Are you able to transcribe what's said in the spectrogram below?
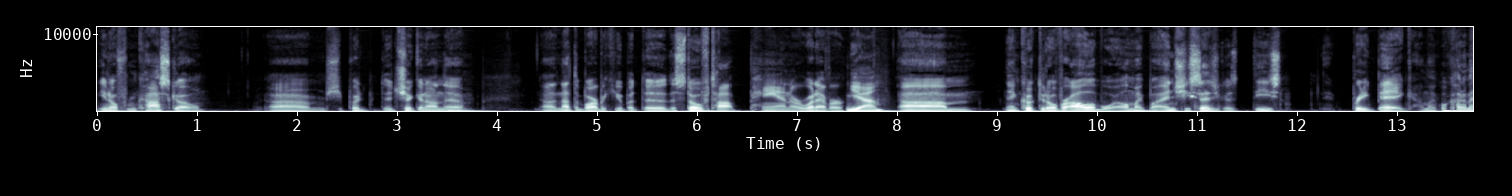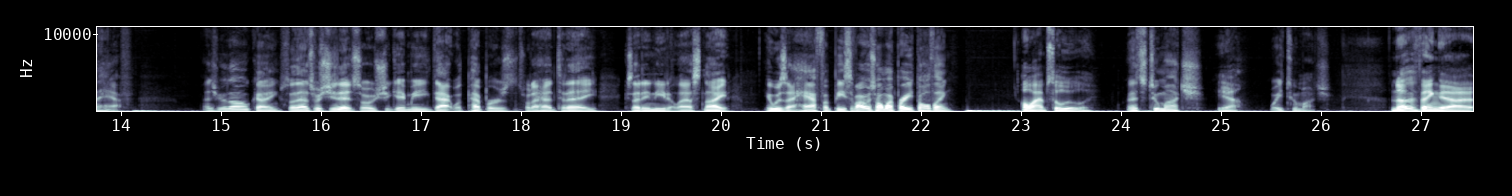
you know, from Costco. Um, she put the chicken on the, uh, not the barbecue, but the the stovetop pan or whatever. Yeah. Um, and cooked it over olive oil. I'm like, "But-" and she said, she goes, these pretty big. I'm like, well, cut them in half. And she goes, oh, okay. So that's what she did. So she gave me that with peppers. That's what I had today because I didn't eat it last night. It was a half a piece. If I was home, I'd probably eat the whole thing. Oh, absolutely. That's too much. Yeah. Way too much. Another thing, uh,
